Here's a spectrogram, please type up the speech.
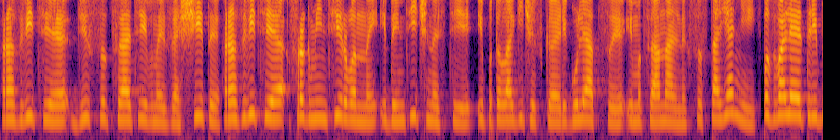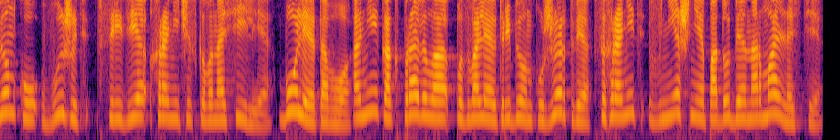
развитие диссоциативной защиты, развитие фрагментированной идентичности и патологическая регуляция эмоциональных состояний позволяет ребенку выжить в среде хронического насилия. Более того, они, как правило, позволяют ребенку-жертве сохранить внешнее подобие нормальности,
